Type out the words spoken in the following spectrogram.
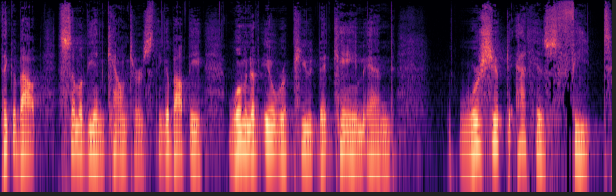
Think about some of the encounters. Think about the woman of ill repute that came and worshiped at his feet.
